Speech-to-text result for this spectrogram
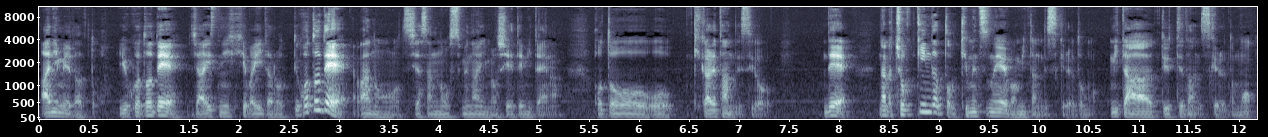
アニメだということで、じゃああいつに聞けばいいだろうっていうことで、あの、土屋さんのおすすめのアニメ教えてみたいなことを聞かれたんですよ。で、なんか直近だと鬼滅の刃見たんですけれども、見たって言ってたんですけれども。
